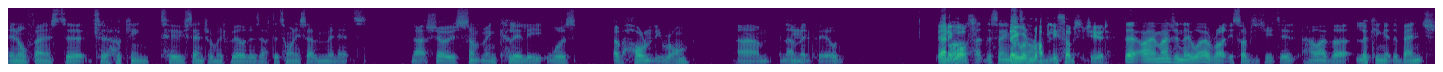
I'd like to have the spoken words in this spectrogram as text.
in all fairness to, to hooking two central midfielders after 27 minutes, that shows something clearly was abhorrently wrong um, in that Mm. midfield. And it was. At the same They were rightly substituted. I imagine they were rightly substituted. However, looking at the bench,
